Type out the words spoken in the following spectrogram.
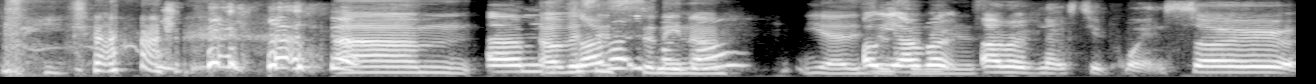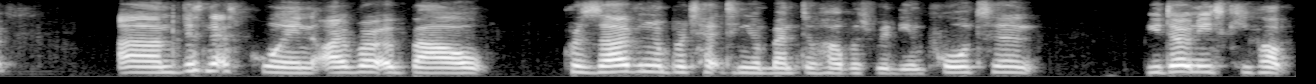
um. um, Oh, this is write one Selena. Yeah. Oh yeah, I wrote. I wrote the next two points. So um this next point I wrote about preserving and protecting your mental health is really important. You don't need to keep up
